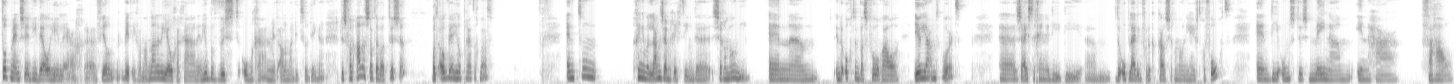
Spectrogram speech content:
Tot mensen die wel heel erg uh, veel, weet ik van, naar de yoga gaan. En heel bewust omgaan met allemaal dit soort dingen. Dus van alles zat er wat tussen. Wat ook weer heel prettig was. En toen gingen we langzaam richting de ceremonie. En um, in de ochtend was vooral Ilja aan het woord. Uh, zij is degene die, die um, de opleiding voor de cacao-ceremonie heeft gevolgd. En die ons dus meenam in haar verhaal.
